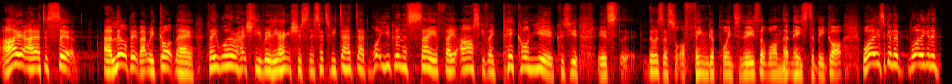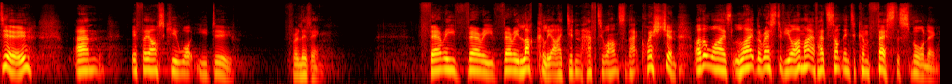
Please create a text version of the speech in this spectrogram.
I, I had to sit a little bit back, we got there, they were actually really anxious. They said to me, Dad, Dad, what are you going to say if they ask, if they pick on you? Because you, there was a sort of finger pointing, he's the one that needs to be got. What, is gonna, what are they going to do um, if they ask you what you do for a living? Very, very, very luckily, I didn't have to answer that question. Otherwise, like the rest of you, I might have had something to confess this morning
